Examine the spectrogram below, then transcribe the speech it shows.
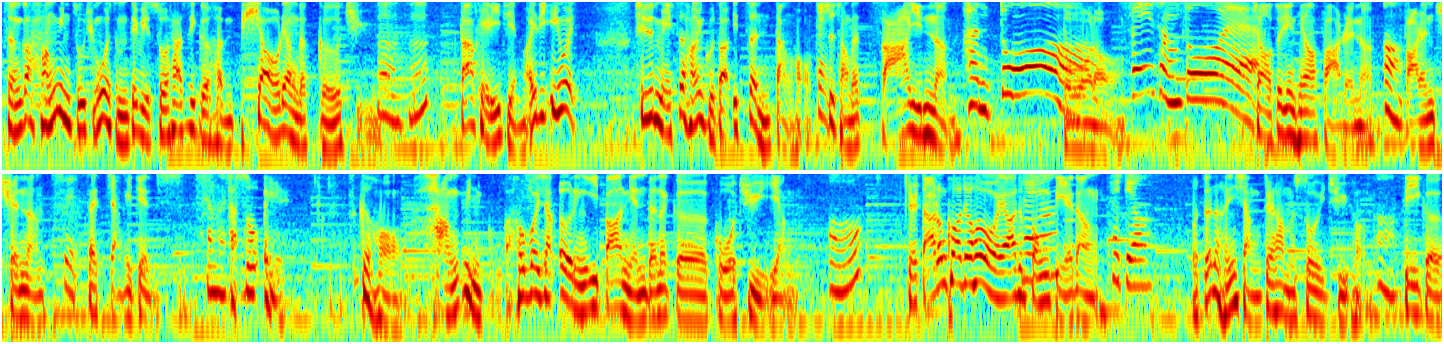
整个航运族群为什么 David 说它是一个很漂亮的格局？嗯哼。大家可以理解吗？因因为其实每次航运股只要一震荡，吼，市场的杂音呢很多，多了，非常多哎。像我最近听到法人呢，法人圈呢是在讲一件事，什么？他说：“哎，这个吼航运股啊，会不会像二零一八年的那个国巨一样？哦，对，打龙跨就后悔啊，就崩跌这样，会丢。我真的很想对他们说一句哈，第一个，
